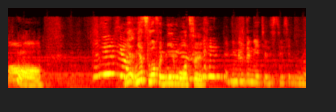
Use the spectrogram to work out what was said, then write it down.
О. Нет, нет слов, одни эмоции. Междометия, действительно. да.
